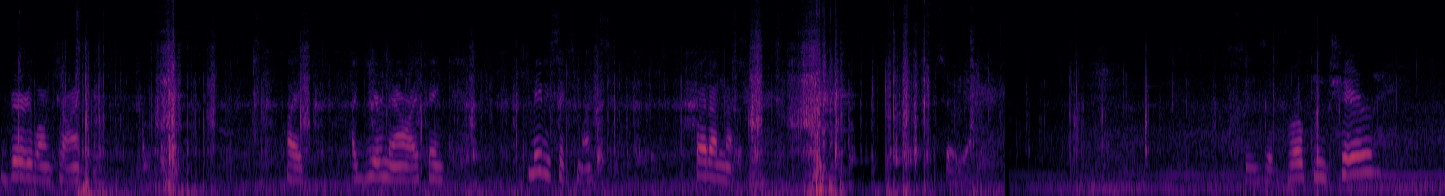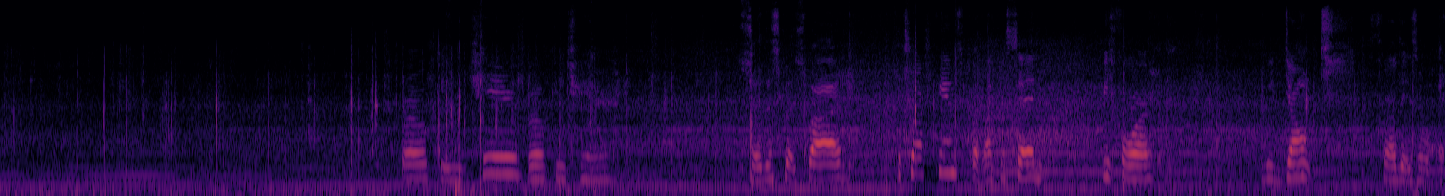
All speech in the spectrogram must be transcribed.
a very long time. Like a year now, I think. Maybe six months, but I'm not sure. So yeah. This is a broken chair. Broken chair, broken chair. So this goes by the trash cans, but like I said before, we don't throw these away.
